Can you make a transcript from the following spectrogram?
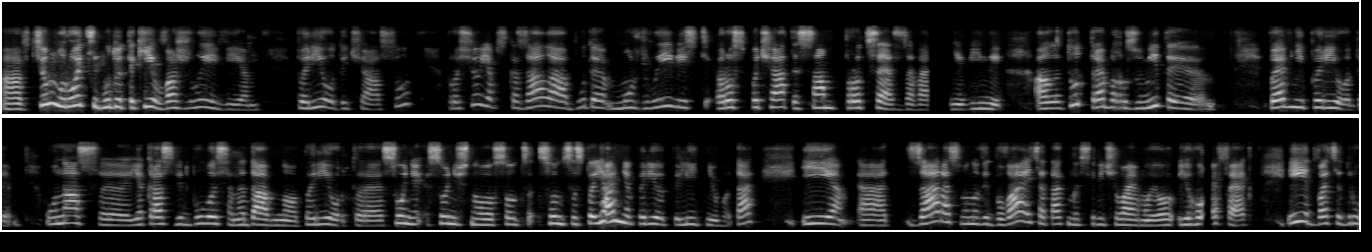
В цьому році будуть такі важливі періоди часу. Про що я б сказала, буде можливість розпочати сам процес завершення війни, але тут треба розуміти певні періоди. У нас е, якраз відбулося недавно період е, сонячного сонце, сонцестояння, період літнього, так і е, зараз воно відбувається. Так, ми всі відчуваємо його, ефект. І 22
